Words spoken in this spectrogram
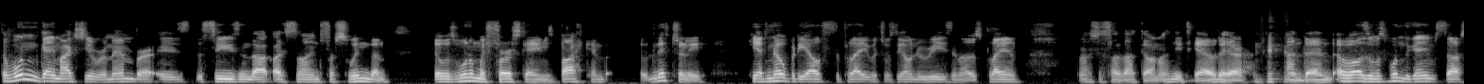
The one game I actually remember is the season that I signed for Swindon. It was one of my first games back, and literally, he had nobody else to play, which was the only reason I was playing. And I was just like that, going, I need to get out of here. and then it was it was one of the games that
